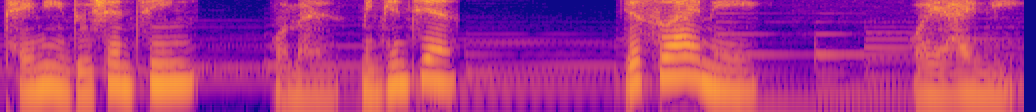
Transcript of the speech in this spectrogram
陪你读圣经，我们明天见。耶稣爱你，我也爱你。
